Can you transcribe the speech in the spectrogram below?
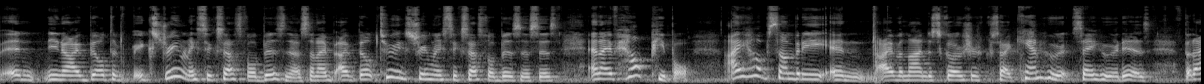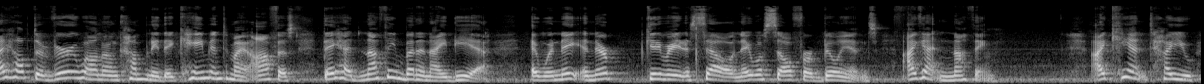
and you know I've built an extremely successful business, and I've, I've, built two extremely successful businesses, and I've helped people. I helped somebody, and I have a non-disclosure, so I can't who, say who it is, but I helped a very well-known company. They came into my office. They had nothing but an idea, and when they and they're getting ready to sell, and they will sell for billions. I got nothing. I can't tell you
